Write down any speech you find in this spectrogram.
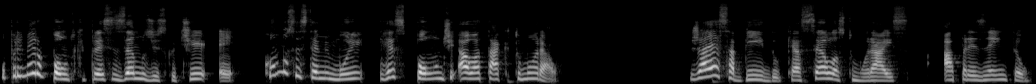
o primeiro ponto que precisamos discutir é como o sistema imune responde ao ataque tumoral. Já é sabido que as células tumorais apresentam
